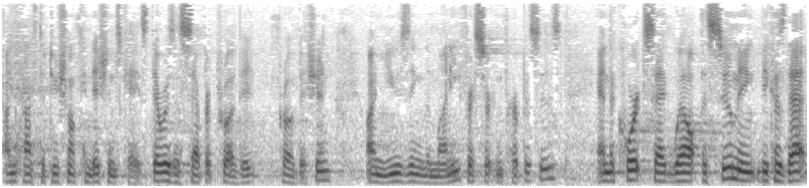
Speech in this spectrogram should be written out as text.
unconstitutional conditions case, there was a separate prohibi- prohibition on using the money for certain purposes, and the court said, well, assuming because that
